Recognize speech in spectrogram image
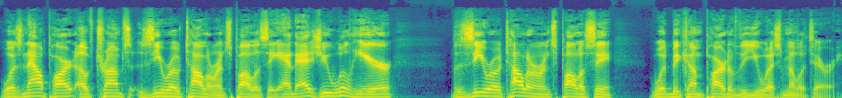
was now part of Trump's zero tolerance policy, and as you will hear, the zero tolerance policy would become part of the U.S. military.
